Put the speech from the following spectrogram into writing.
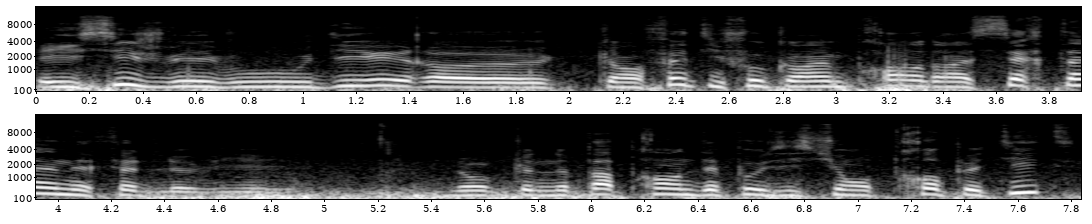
Et ici je vais vous dire euh, qu'en fait il faut quand même prendre un certain effet de levier. Donc ne pas prendre des positions trop petites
